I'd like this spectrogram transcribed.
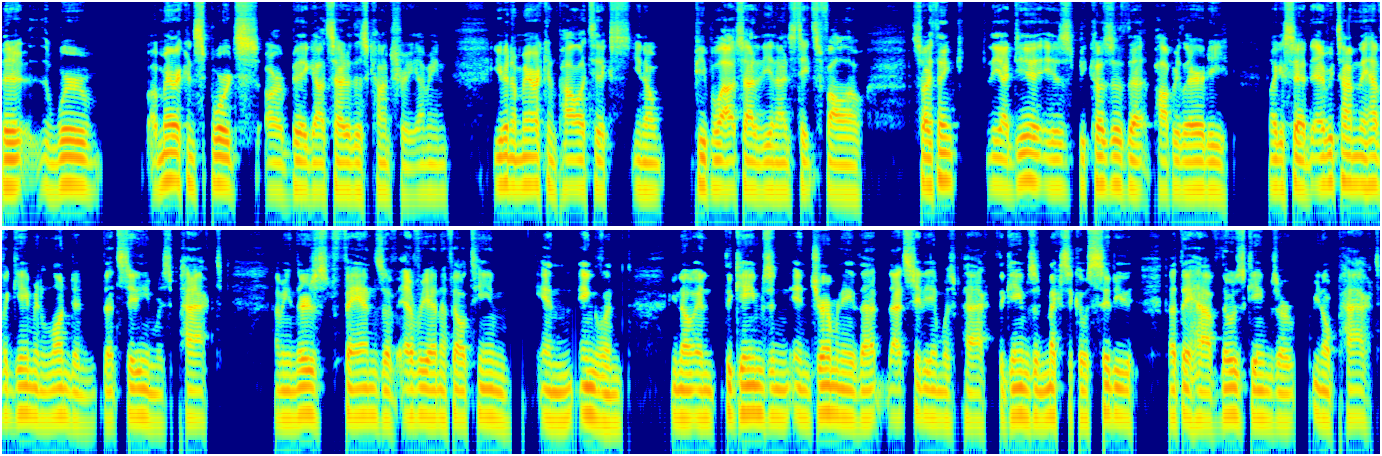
the we're American sports are big outside of this country. I mean, even American politics, you know, people outside of the United States follow. So I think the idea is because of that popularity. Like I said, every time they have a game in London, that stadium is packed. I mean, there's fans of every NFL team in England. You know, and the games in, in Germany, that that stadium was packed. The games in Mexico City that they have, those games are you know packed.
